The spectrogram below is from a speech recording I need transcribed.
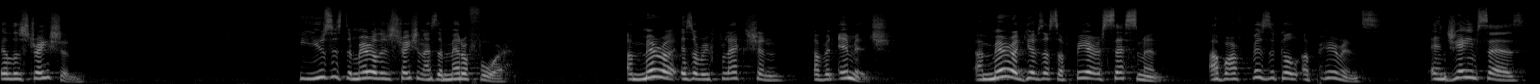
illustration. He uses the mirror illustration as a metaphor. A mirror is a reflection of an image. A mirror gives us a fair assessment of our physical appearance. And James says,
